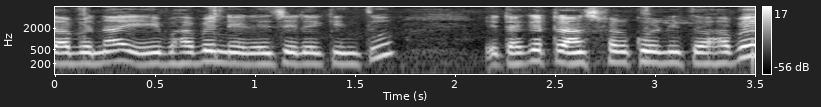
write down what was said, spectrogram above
যাবে না। এইভাবে নেড়ে চেড়ে কিন্তু এটাকে ট্রান্সফার করে নিতে হবে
